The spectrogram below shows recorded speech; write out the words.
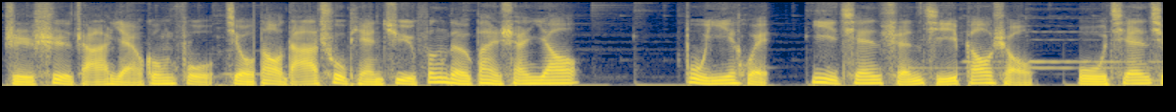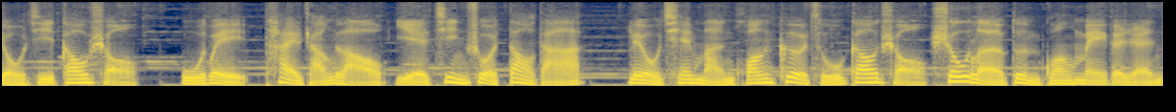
只是眨眼功夫就到达触天飓风的半山腰。不一会，一千神级高手、五千九级高手、五位太长老也尽数到达。六千蛮荒各族高手收了遁光，每个人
